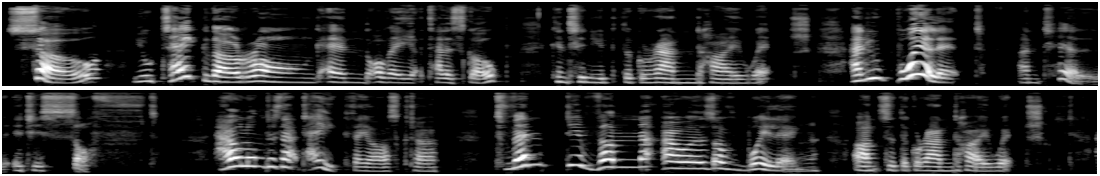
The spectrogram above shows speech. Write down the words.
So, you take the wrong end of a telescope, continued the Grand High Witch, and you boil it until it is soft. How long does that take? they asked her. Twenty one hours of boiling, answered the Grand High Witch.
